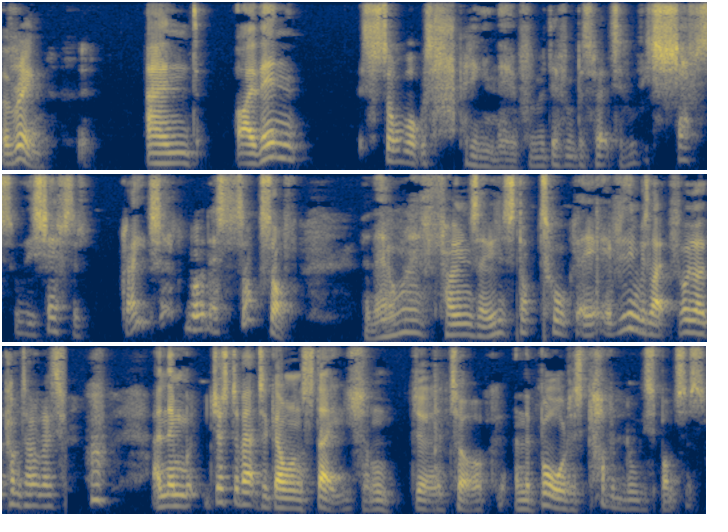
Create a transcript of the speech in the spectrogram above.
a ring. And I then saw what was happening in there from a different perspective. All these chefs, all these chefs great chefs, well, their socks off. And they're all their phones, they didn't stop talking. Everything was like, oh, come to oh. And then just about to go on stage, I'm doing a talk, and the board is covered in all these sponsors.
